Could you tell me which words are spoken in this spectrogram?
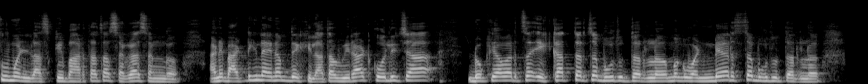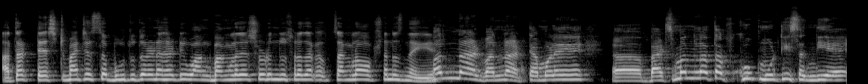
तू म्हणलास की भारताचा सगळा संघ आणि बॅटिंग लाईनअप देखील आता विराट कोहलीच्या डोक्यावरचं एकाहत्तरचं भूत उतरलं मग वन डेअर्सचं भूत उतरलं आता टेस्ट मॅचेसचं भूत उतरण्यासाठी बांगलादेश सोडून दुसरा चांगला ऑप्शनच नाही भन्नाट भन्नाट त्यामुळे बॅट्समनला तर खूप मोठी संधी आहे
